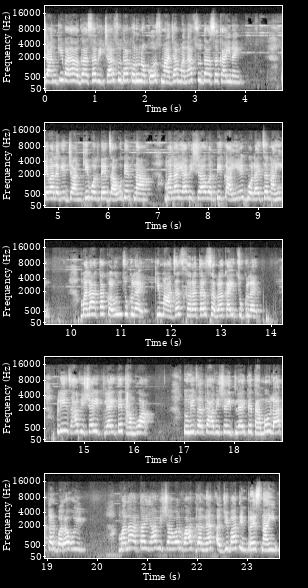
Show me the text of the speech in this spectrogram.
जानकी बाळा अगं असा विचारसुद्धा करू नकोस माझ्या मनातसुद्धा असं काही नाही. तेव्हा लगेच जानकी बोलते जाऊ देत ना मला या विषयावरती काही एक बोलायचं नाही. मला आता कळून चुकलंय की माझंच खरं तर सगळं काही चुकलंय. प्लीज हा विषय इथल्या इथे थांबवा. तुम्ही जर का हा विषय इथल्या इथे थांबवला तर बरं होईल. मला आता या विषयावर वाद घालण्यात अजिबात इंटरेस्ट नाही.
